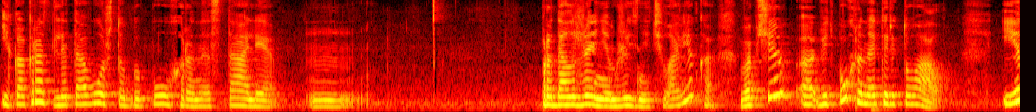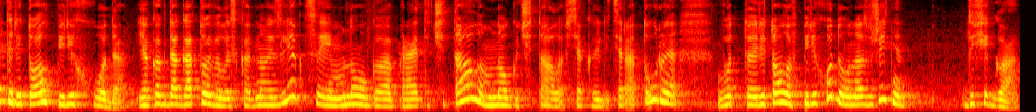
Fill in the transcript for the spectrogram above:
И как раз для того, чтобы похороны стали продолжением жизни человека, вообще, э, ведь похороны – это ритуал. И это ритуал перехода. Я когда готовилась к одной из лекций, много про это читала, много читала всякой литературы. Вот ритуалов перехода у нас в жизни дофига.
